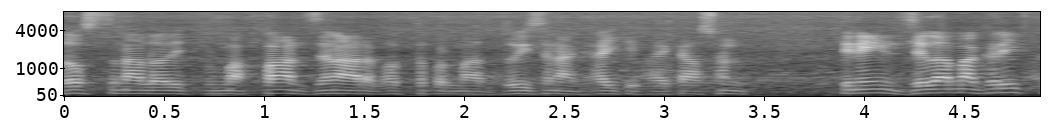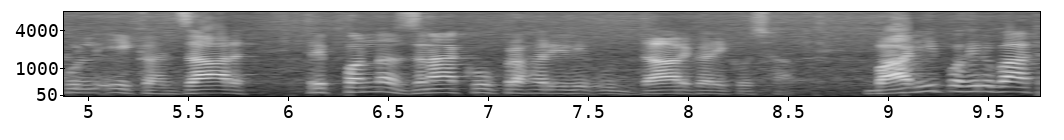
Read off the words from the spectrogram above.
दसजना ललितपुरमा पाँचजना र भक्तपुरमा दुईजना घाइते भएका छन्। तिनै जिल्लामा गरी कुल एक हजार त्रिपन्नजनाको प्रहरीले उद्धार गरेको छ। बाढी पहिरोबाट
